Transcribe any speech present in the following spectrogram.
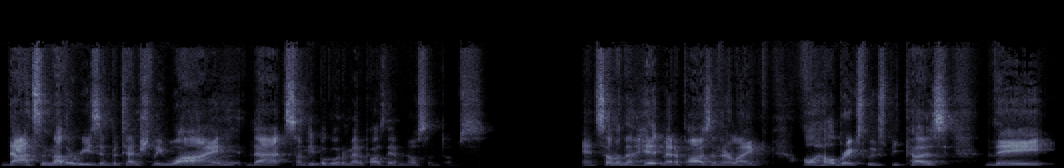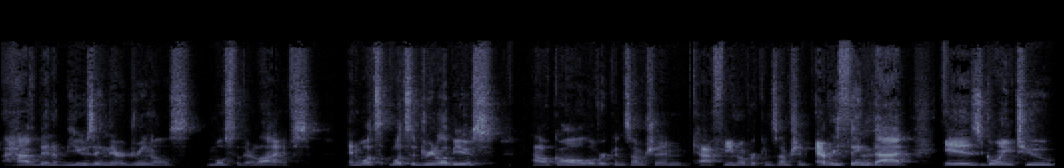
that's another reason potentially why that some people go to menopause, they have no symptoms. And some of them hit menopause and they're like, all hell breaks loose because they have been abusing their adrenals most of their lives. And what's what's adrenal abuse? Alcohol overconsumption, caffeine overconsumption, everything that is going to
